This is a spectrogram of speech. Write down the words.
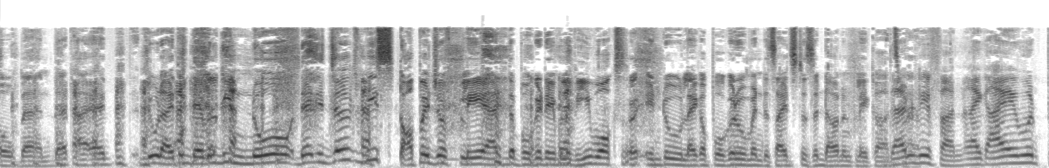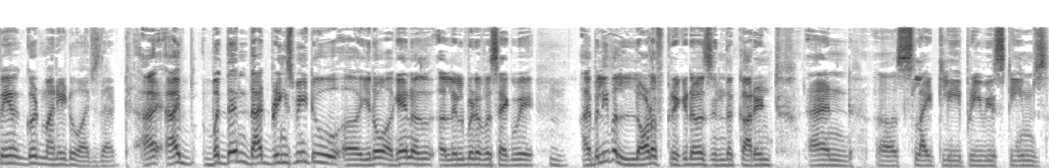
Oh man, that I, I, dude, I think there will be no, there will just be stoppage of play at the poker table if he walks into like a poker room and decides to sit down and play cards. That'll man. be fun. Like I would pay good money to watch that. I, I, but then that brings me to, uh, you know, again a, a little bit of a segue. Hmm. I believe a lot of cricketers in the current and uh, slightly previous teams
